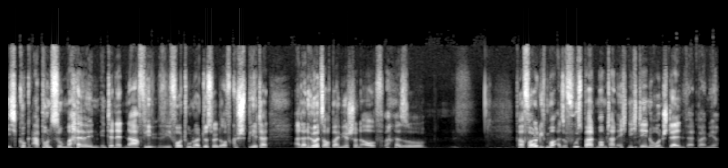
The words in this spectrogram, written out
ich gucke ab und zu mal im Internet nach, wie, wie Fortuna Düsseldorf gespielt hat. Aber dann hört es auch bei mir schon auf. Also verfolge ich, also Fußball hat momentan echt nicht den hohen Stellenwert bei mir.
